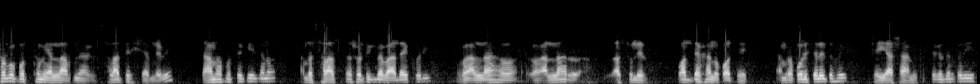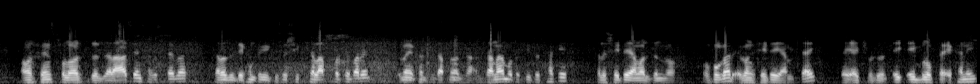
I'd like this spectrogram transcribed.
সর্বপ্রথমে আল্লাহ আপনার সালাতের হিসাব নেবে। তা আমরা প্রত্যেকেই যেন আমরা সালাতটা সঠিকভাবে আদায় করি এবং আল্লাহ এবং আল্লাহর রাসুলের পথ দেখানো পথে আমরা পরিচালিত হই, সেই আশা আমি প্রত্যেকজন করি। আমার ফ্রেন্ডস ফলোয়ার্স যারা আছেন সাবস্ক্রাইবার তারা যদি এখান থেকে কিছু শিক্ষা লাভ করতে পারেন এবং এখান থেকে আপনার জানার মতো কিছু থাকে, তাহলে সেটাই আমার জন্য উপকার এবং সেটাই আমি চাই। তাই এই এই ব্লগটা এখানেই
